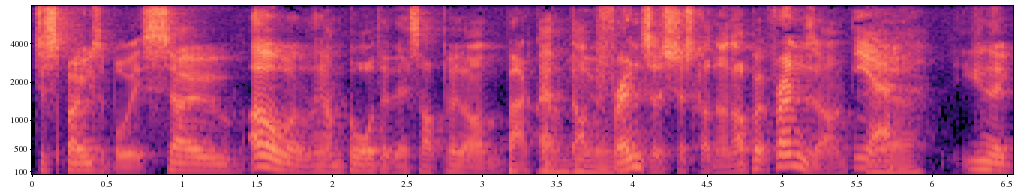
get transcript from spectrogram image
disposable. It's so oh well, I'm bored of this. I'll put on Background uh. Friends has just gone on. I'll put Friends on Yeah. you know,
